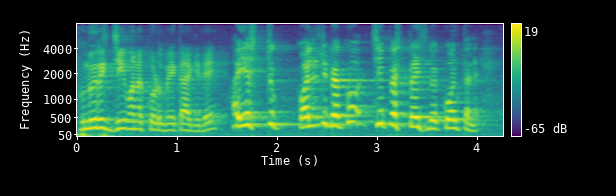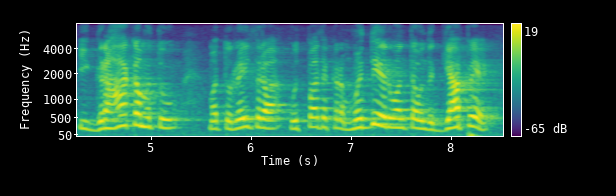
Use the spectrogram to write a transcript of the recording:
ಪುನರುಜ್ಜೀವನ ಕೊಡಬೇಕಾಗಿದೆ. ಎಷ್ಟು ಕ್ವಾಲಿಟಿ ಬೇಕು ಚೀಪೆಸ್ಟ್ ಪ್ರೈಸ್ ಬೇಕು ಅಂತಾನೆ. ಈ ಗ್ರಾಹಕ ಮತ್ತು ಮತ್ತು ರೈತರ ಉತ್ಪಾದಕರ ಮಧ್ಯೆ ಇರುವಂಥ ಒಂದು ಗ್ಯಾಪೇ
